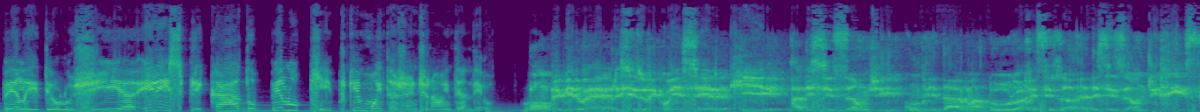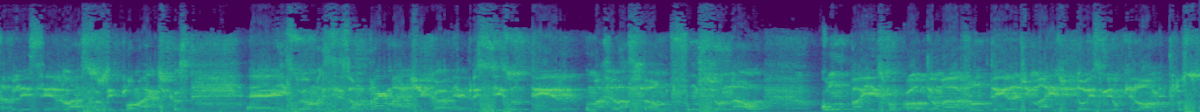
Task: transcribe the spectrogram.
pela ideologia, ele é explicado pelo quê? Porque muita gente não entendeu. Bom, primeiro é preciso reconhecer que a decisão de convidar Maduro, a decisão, a decisão de restabelecer laços diplomáticos, é, isso é uma decisão pragmática. É preciso ter uma relação funcional com um país com o qual tem uma fronteira de mais de 2 mil quilômetros.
